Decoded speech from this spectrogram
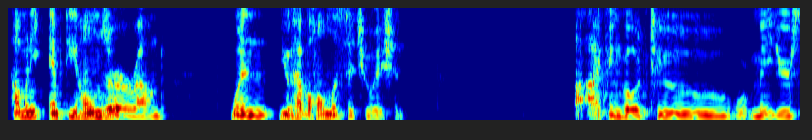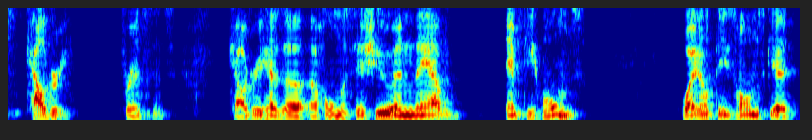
How many empty homes are around when you have a homeless situation? I can go to major Calgary, for instance. Calgary has a, a homeless issue and they have empty homes. Why don't these homes get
